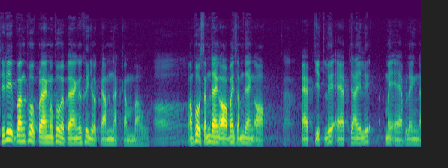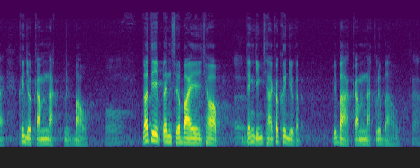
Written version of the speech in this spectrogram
ทีนี้บางพวกแปลงบางพวกไม่แปลงก็ขึ้นอยู่กับกรรมหนักกรรมเบาอ๋อบางพวกสำแดงออกไม่สำแดงออกครับแอบจิตหรือแอบใจหรือไม่แอบอะไรต่างๆขึ้นอยู่กับกรรมหนักหรือเบาโอ้แล้วที่เป็นเสือใบชอบเออหญิงหญิงชายก็ขึ้นอยู่กับวิบากกรรมหนักหรือเบาครับ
